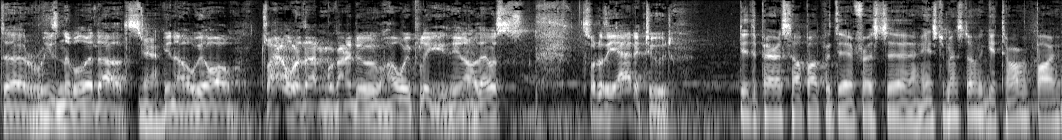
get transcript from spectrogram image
the reasonable adults. Yeah. You know, we all to hell with them. We're going to do how we please. You know, that was sort of the attitude. Did the parents help out with their first uh, instruments, though? Guitar, by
